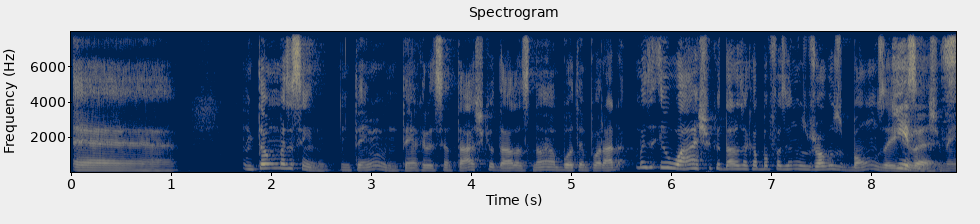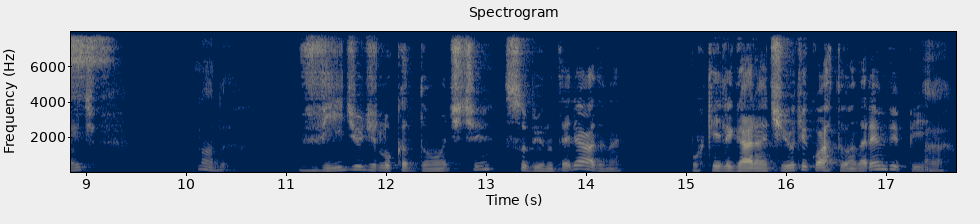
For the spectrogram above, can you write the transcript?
É... Então, mas assim, não tenho, não tenho a acrescentar. Acho que o Dallas não é uma boa temporada. Mas eu acho que o Dallas acabou fazendo uns jogos bons aí Kivas. recentemente. Manda. Vídeo de Luca Doncic subiu no telhado, né? Porque ele garantiu que quarto ano era MVP. É.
